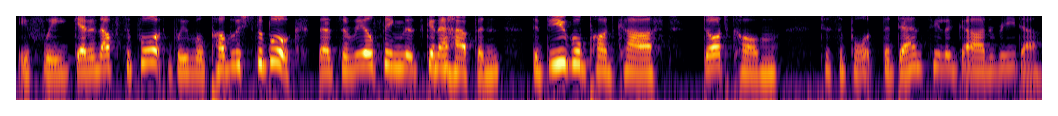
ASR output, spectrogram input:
If we get enough support, we will publish the book. That's a real thing that's going to happen. Thebuglepodcast.com to support the Dancy Lagarde reader.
